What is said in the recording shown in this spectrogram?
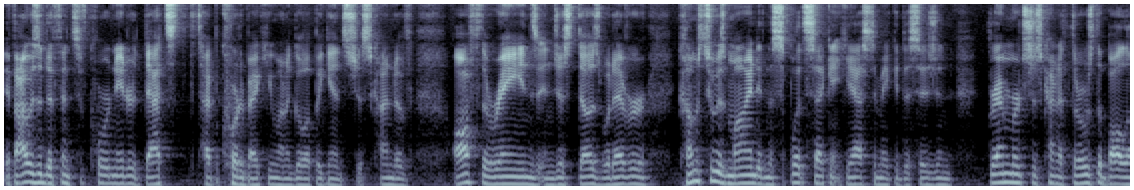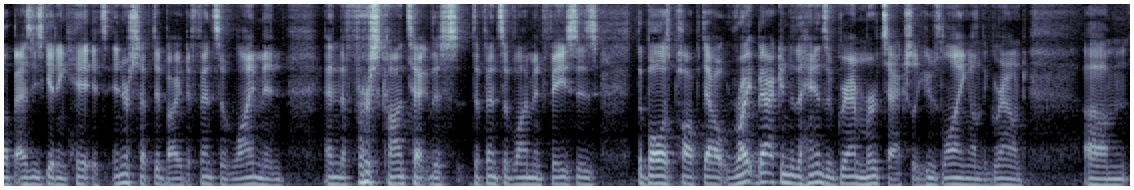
If I was a defensive coordinator, that's the type of quarterback you want to go up against. Just kind of off the reins and just does whatever comes to his mind in the split second he has to make a decision. Graham Mertz just kind of throws the ball up as he's getting hit. It's intercepted by a defensive lineman, and the first contact this defensive lineman faces, the ball is popped out right back into the hands of Graham Mertz, actually, who's lying on the ground. Um,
